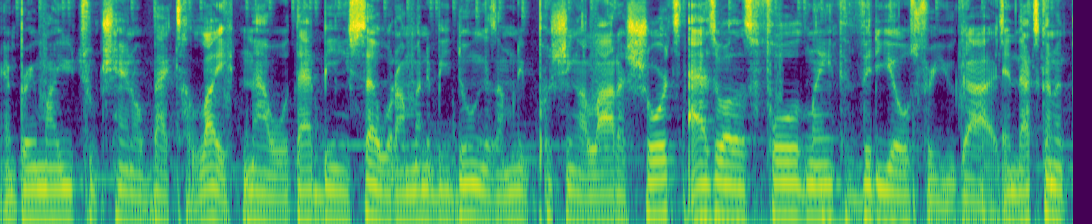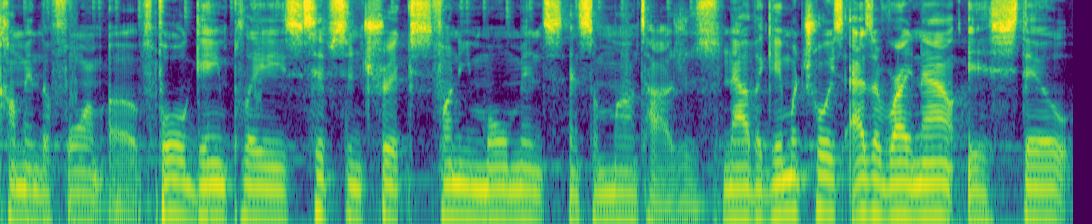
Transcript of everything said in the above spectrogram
and bring my YouTube channel back to life. Now, with that being said, what I'm going to be doing is I'm going to be pushing a lot of shorts as well as full length videos for you guys. And that's going to come in the form of full gameplays, tips and tricks, funny moments, and some montages. Now, the game of choice as of right now is still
